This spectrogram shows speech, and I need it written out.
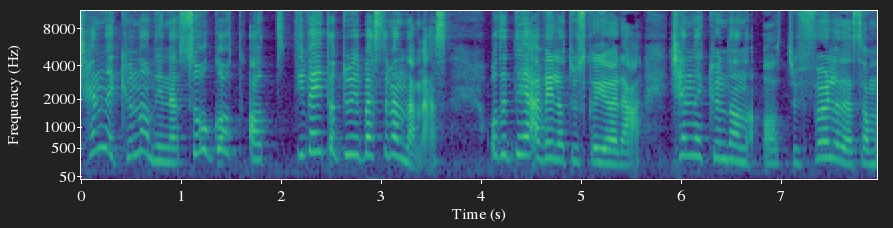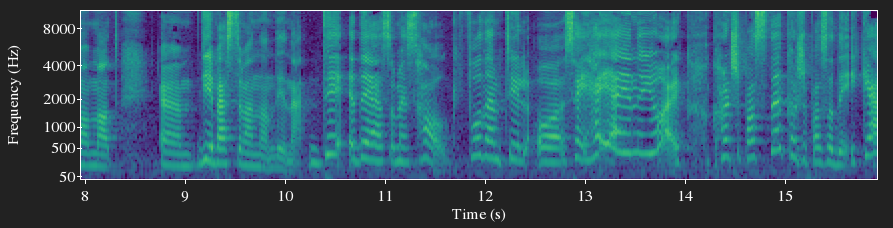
kjenne kundene dine så godt at de vet at du er bestevennen deres. Og det er det jeg vil at du skal gjøre. Kjenne kundene at du føler det som om at um, de er bestevennene dine. Det er det som er salg. Få dem til å si 'hei, jeg er i New York'. Kanskje passer det, kanskje passer det ikke.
